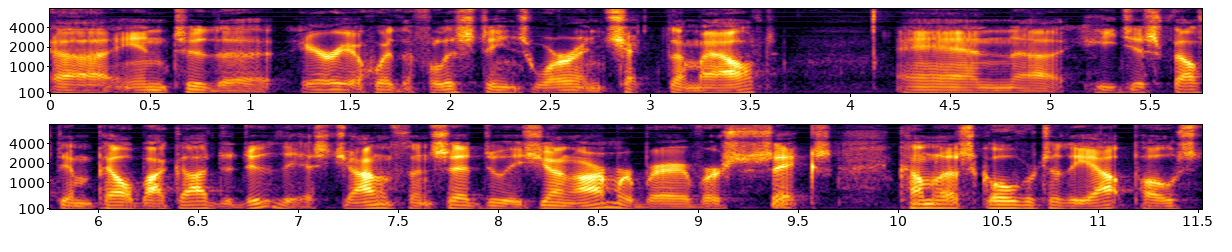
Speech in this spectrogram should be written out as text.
uh, into the area where the Philistines were and check them out. And uh, he just felt impelled by God to do this. Jonathan said to his young armor bearer, verse 6, Come, let's go over to the outpost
